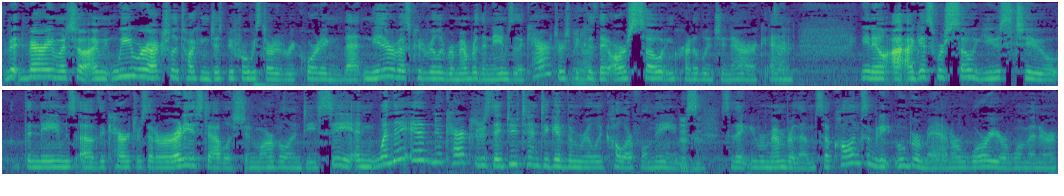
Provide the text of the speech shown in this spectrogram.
v- very much so. I mean, we were actually talking just before we started recording that neither of us could really remember the names of the characters because Yeah. they are so incredibly generic. And, Right. You know, I, I guess we're so used to the names of the characters that are already established in Marvel and DC. And when they add new characters, they do tend to give them really colorful names Mm-hmm. so that you remember them. So calling somebody Uberman or Warrior Woman or,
